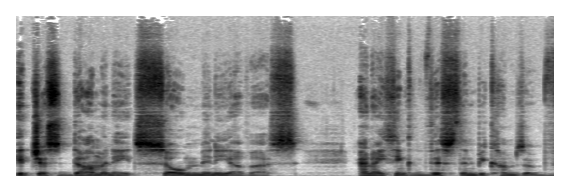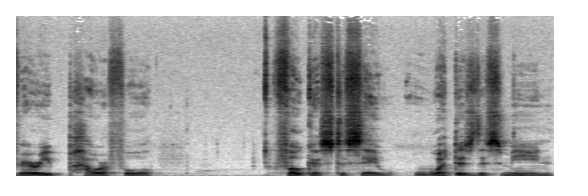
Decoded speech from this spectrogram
it just dominates so many of us and i think this then becomes a very powerful focus to say what does this mean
